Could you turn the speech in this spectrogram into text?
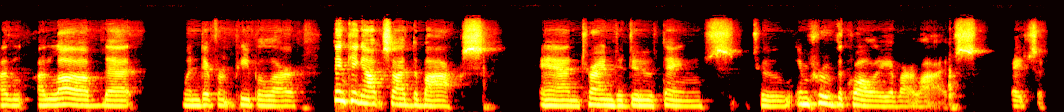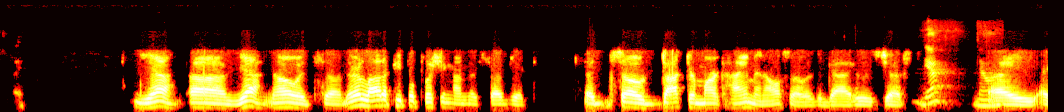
I, I love that when different people are thinking outside the box and trying to do things to improve the quality of our lives, basically. Yeah, uh, yeah, no, it's uh, there are a lot of people pushing on this subject. Uh, so Dr. Mark Hyman also is a guy who's just yeah. No. I I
